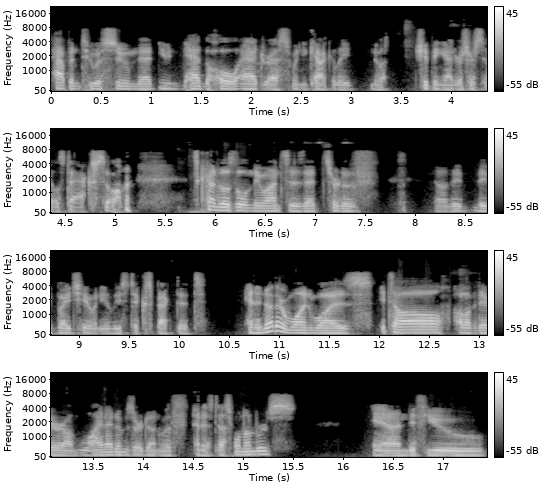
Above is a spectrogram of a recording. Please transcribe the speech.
happened to assume that you had the whole address when you calculate, you know, shipping address or sales tax. So it's kind of those little nuances that sort of, you know, they, they bite you when you least expect it. And another one was it's all, all of their um, line items are done with NS decimal numbers. And if you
